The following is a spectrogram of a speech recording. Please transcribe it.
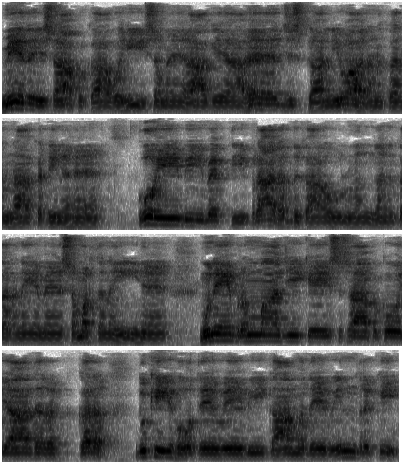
मेरे साप का वही समय आ गया है जिसका निवारण करना कठिन है। कोई भी व्यक्ति प्रारब्ध का उल्लंघन करने में समर्थ नहीं है। मुने ब्रह्मा जी के इस साप को याद रख कर दुखी होते हुए भी कामदेव इंद्र की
